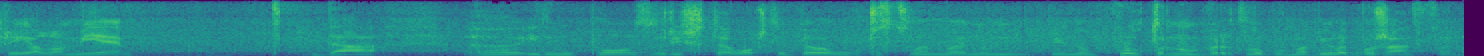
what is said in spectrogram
prijalo mi je da uh, idem u pozorište, uopšte da učestvujem u jednom, jednom kulturnom vrtlogu, ma bilo je božanstveno.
